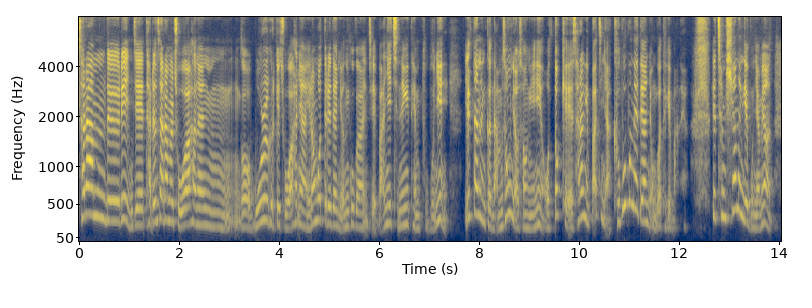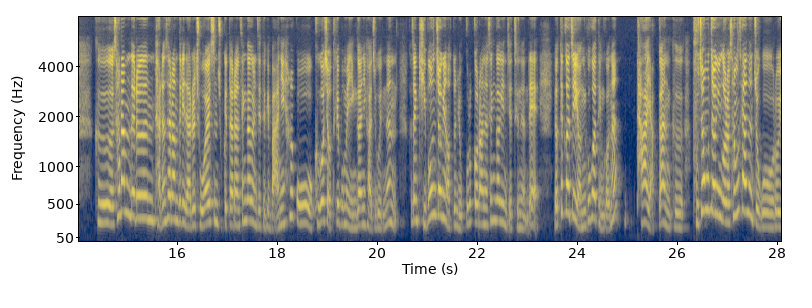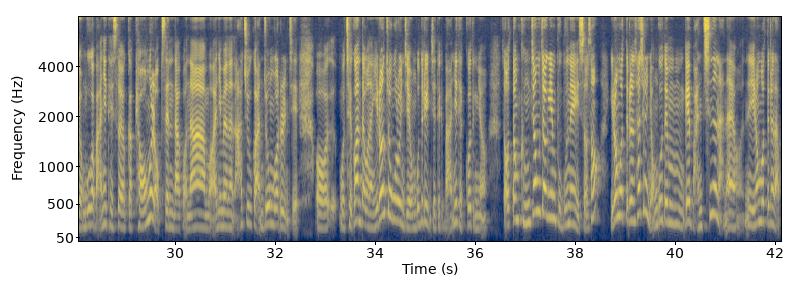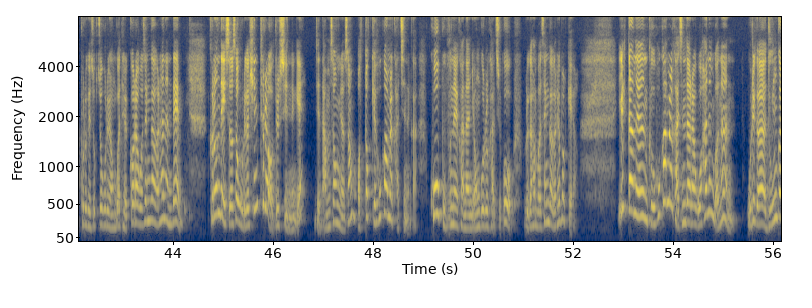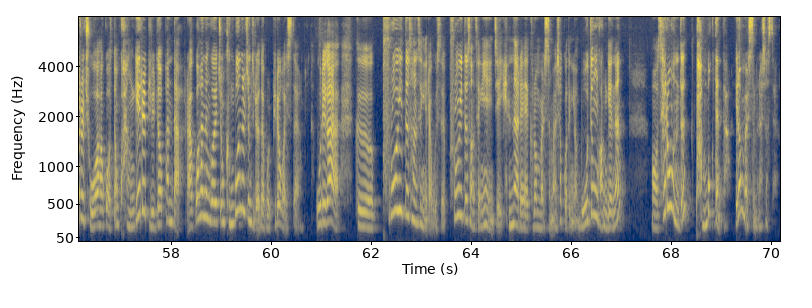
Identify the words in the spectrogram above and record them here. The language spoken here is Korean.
사람들이 이제 다른 사람을 좋아하는 거, 뭘 그렇게 좋아하냐, 이런 것들에 대한 연구가 이제 많이 진행이 된 부분이 일단은 그 남성, 여성이 어떻게 사랑에 빠지냐, 그 부분에 대한 연구가 되게 많아요. 그게 참 희한한 게 뭐냐면, 그 사람들은 다른 사람들이 나를 좋아했으면 좋겠다라는 생각을 이제 되게 많이 하고 그것이 어떻게 보면 인간이 가지고 있는 가장 기본적인 어떤 욕구일 거라는 생각이 이제 드는데 여태까지 연구가 된 거는 다 약간 그 부정적인 거를 상쇄하는 쪽으로 연구가 많이 됐어요. 그러니까 병을 없앤다거나 뭐 아니면은 아주 그 안 좋은 거를 이제 어 뭐 제거한다거나 이런 쪽으로 이제 연구들이 이제 되게 많이 됐거든요. 그래서 어떤 긍정적인 부분에 있어서 이런 것들은 사실은 연구된 게 많지는 않아요. 이런 것들은 앞으로 계속적으로 연구가 될 거라고 생각을 하는데 그런 데 있어서 우리가 힌트를 얻을 수 있는 게 이제 남성, 여성 어떻게 호감을 가지는가 그 부분에 관한 연구를 가지고 우리가 한번 생각을 해볼게요. 일단은 그 호감을 가진다라고 하는 거는 우리가 누군가를 좋아하고 어떤 관계를 빌드업한다라고 하는 거에 좀 근본을 좀 들여다볼 필요가 있어요. 우리가 그 프로이드 선생이라고 있어요. 프로이드 선생이 이제 옛날에 그런 말씀을 하셨거든요. 모든 관계는 어, 새로운 듯 반복된다. 이런 말씀을 하셨어요.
